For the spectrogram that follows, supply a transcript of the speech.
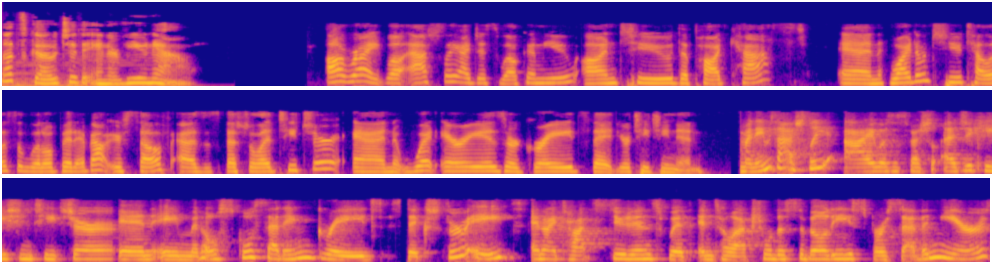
Let's go to the interview now. All right. Well, Ashley, I just welcome you onto the podcast. And why don't you tell us a little bit about yourself as a special ed teacher and what areas or grades that you're teaching in? My name is Ashley. I was a special education teacher in a middle school setting, grades six through eight, and I taught students with intellectual disabilities for seven years.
